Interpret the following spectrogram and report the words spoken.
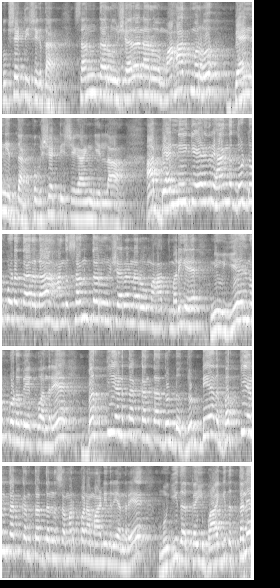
ಪುಕ್ಷಟ್ಟಿ ಸಿಗ್ತಾರೆ. ಸಂತರು, ಶರಣರು, ಮಹಾತ್ಮರು ಬೆನ್ನಿದ್ದಂಗೆ. ಪುಕ್ಷಟ್ಟಿ ಸಿಗಂಗಿಲ್ಲ. ಆ ಬೆನ್ನಿ ಕೇಳಿದ್ರೆ ಹೆಂಗೆ ದುಡ್ಡು ಕೊಡುತ್ತಾರಲ್ಲ, ಹಂಗೆ ಸಂತರು ಶರಣರು ಮಹಾತ್ಮರಿಗೆ ನೀವು ಏನು ಕೊಡಬೇಕು ಅಂದರೆ ಭಕ್ತಿ ಅನ್ನತಕ್ಕಂಥ ದುಡ್ಡು, ದುಡ್ಡೇ ಅದು ಭಕ್ತಿ ಅಂತಕ್ಕಂಥದ್ದನ್ನು ಸಮರ್ಪಣ ಮಾಡಿದ್ರಿ ಅಂದರೆ, ಮುಗಿದ ಕೈ ಬಾಗಿದ ತಲೆ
